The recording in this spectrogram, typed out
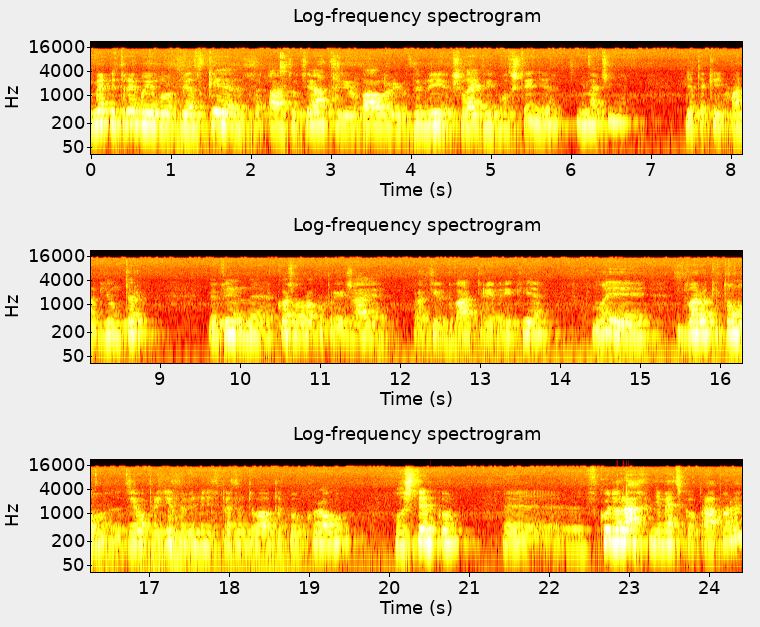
Ми підтримуємо зв'язки з асоціацією бауерів землі Шлейзі Гулштині в Німеччині. Є такий пан Гюнтер. Він е, кожного року приїжджає разів два-три в рік є. Ну і два роки тому з його приїзду він мені спрезентував таку корову, гулштинку е, в кольорах німецького прапора.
